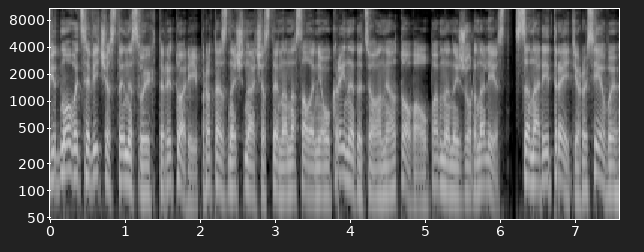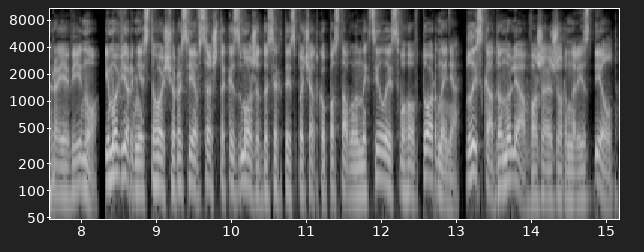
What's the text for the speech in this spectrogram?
відмовиться від частини своїх територій. Проте значна частина населення України до цього не готова, упевнений журналіст. Сценарій третій: Росія виграє війну. Імовірність того, що Росія все ж таки зможе досягти спочатку поставлених цілей свого вторгнення, близька до нуля, вважає журналіст Білд.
